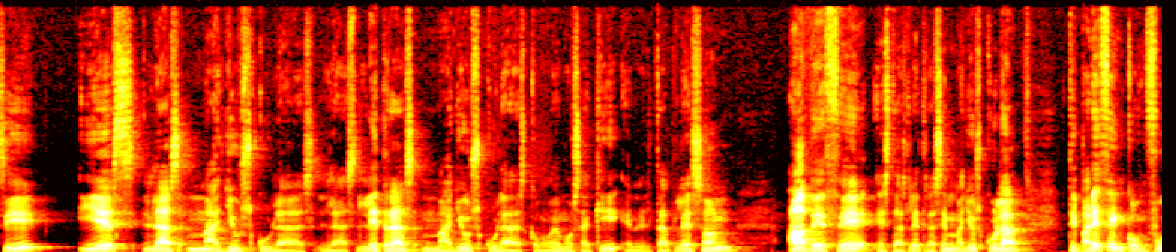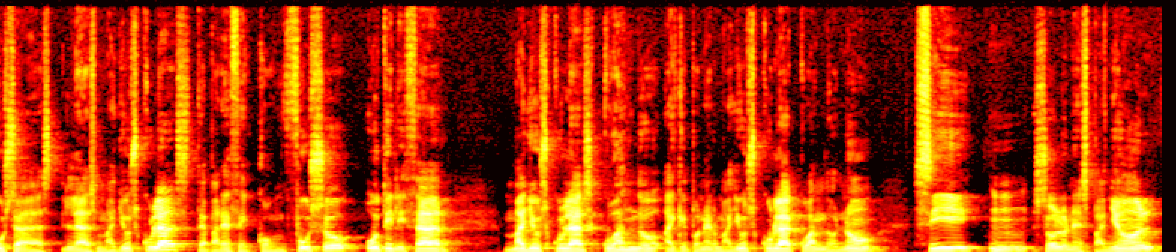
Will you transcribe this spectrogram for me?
¿Sí? Y es las mayúsculas, las letras mayúsculas, como vemos aquí en el Tab Lesson. A, B, C, estas letras en mayúscula. ¿Te parecen confusas las mayúsculas? ¿Te parece confuso utilizar mayúsculas? ¿Cuándo hay que poner mayúscula? ¿Cuándo no? Sí, mm, solo en español,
